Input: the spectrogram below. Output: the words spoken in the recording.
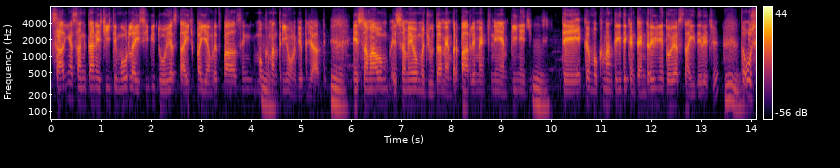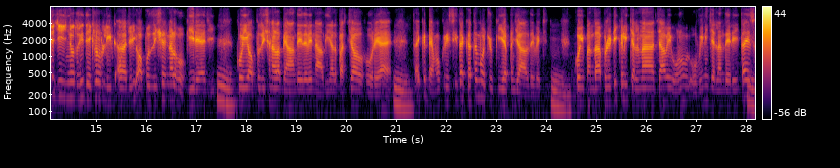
ਸਾਰੀਆਂ ਸੰਗਤਾਂ ਨੇ ਇਸ ਚੀਜ਼ ਤੇ ਮੋਹਰ ਲਾਈ ਸੀ ਵੀ 2027 ਚ ਭਾਈ ਅੰਮ੍ਰਿਤਪਾਲ ਸਿੰਘ ਮੁੱਖ। ਮੰਤਰੀ ਹੋਣਗੇ ਪੰਜਾਬ ਦੇ। ਇਸ ਸਮਾਂ ਉਹ ਇਸ ਸਮੇਂ ਉਹ ਮੌਜੂਦਾ ਮੈਂਬਰ ਪਾਰਲੀਮੈਂਟ ਨੇ ਐਮਪੀ ਨੇ ਜੀ। ਤੇ ਇੱਕ ਮੁੱਖ ਮੰਤਰੀ ਦੇ ਕੰਟੈਂਡਰ ਵੀ ਨੇ 2027 ਦੇ ਵਿੱਚ। ਤਾਂ ਉਸੇ ਚੀਜ਼ ਨੂੰ ਤੁਸੀਂ ਦੇਖ ਲਓ ਜਿਹੜੀ ਆਪੋਜੀਸ਼ਨ ਨਾਲ ਹੋ ਕੀ ਰਿਹਾ ਜੀ। ਕੋਈ ਆਪੋਜੀਸ਼ਨ ਵਾਲਾ ਬਿਆਨ ਦੇ ਦੇਵੇ ਨਾਲ ਦੀ ਨਾਲ ਪਰਚਾ ਹੋ- ਰਿਹਾ ਹੈ। ਤਾਂ ਇੱਕ ਡੈਮੋਕ੍ਰੇਸੀ ਤਾਂ ਖਤਮ ਹੋ ਚੁੱਕੀ ਹੈ ਪੰਜਾਬ ਦੇ ਵਿੱਚ। ਕੋਈ ਬੰਦਾ ਪੋਲੀਟੀਕਲੀ ਚੱਲਣਾ ਚਾਹਵੇ ਉਹਨੂੰ ਉਹ ਵੀ ਨਹੀਂ ਚੱਲਣ ਦੇ ਰਹੀ। ਤਾਂ ਇਸ।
